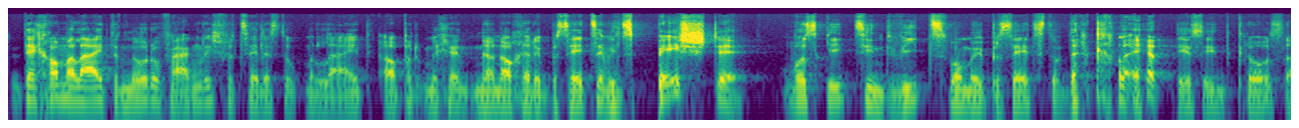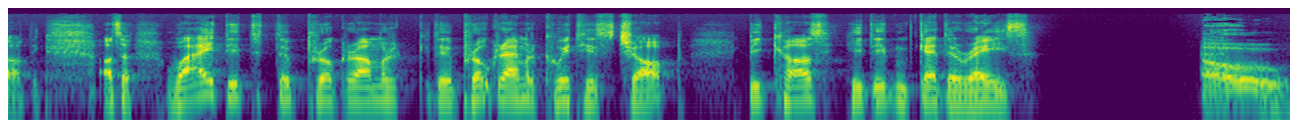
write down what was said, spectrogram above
den kann man leider nur auf Englisch erzählen, es tut mir leid, aber wir könnten ihn nachher übersetzen, weil das Beste was es gibt, sind Witze, die man übersetzt und erklärt. Die sind großartig. Also, why did the programmer, the programmer quit his job? Because he didn't get a raise. Oh.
